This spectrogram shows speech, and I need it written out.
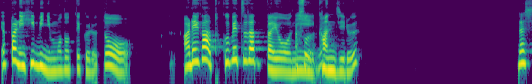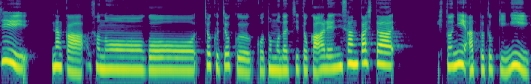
やっぱり日々に戻ってくるとあれが特別だったように感じる？だしなんかその後ちょくちょくこう友達とかあれに参加した人に会った時に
